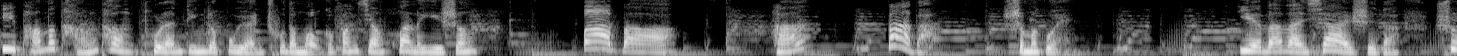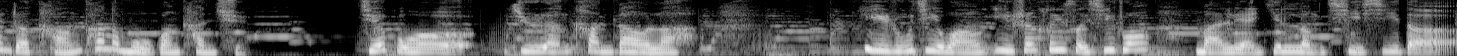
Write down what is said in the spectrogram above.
一旁的糖糖突然盯着不远处的某个方向，唤了一声。爸爸，啊，爸爸，什么鬼？叶婉婉下意识的顺着糖糖的目光看去，结果居然看到了一如既往一身黑色西装、满脸阴冷气息的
